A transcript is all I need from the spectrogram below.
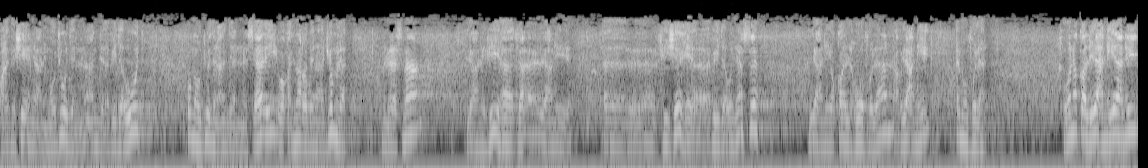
وهذا شيء يعني موجود عند أبي داود. وموجود عند النسائي وقد مر بنا جملة من الأسماء يعني فيها يعني آه، في شيخ أبي داود نفسه يعني يقال هو فلان أو يعني ابن فلان. هنا قال يعني يعني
